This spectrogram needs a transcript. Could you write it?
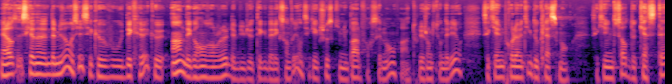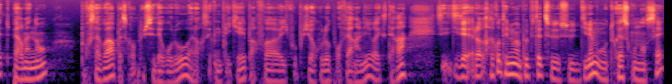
Mais alors, ce qui est d'amusant aussi, c'est que vous décrivez que un des grands enjeux de la bibliothèque d'Alexandrie, c'est quelque chose qui nous parle forcément, enfin, tous les gens qui ont des livres, c'est qu'il y a une problématique de classement. C'est qu'il y a une sorte de casse-tête permanent pour savoir, parce qu'en plus c'est des rouleaux, alors c'est compliqué, parfois il faut plusieurs rouleaux pour faire un livre, etc. Alors racontez-nous un peu peut-être ce, dilemme, ou en tout cas ce qu'on en sait,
